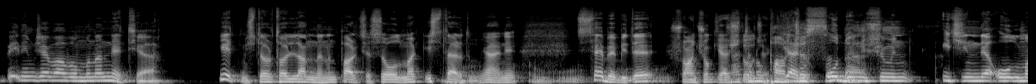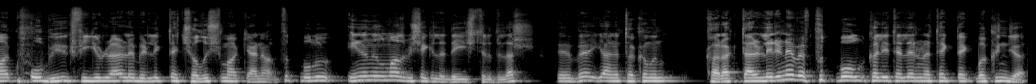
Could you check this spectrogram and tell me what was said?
Benim cevabım buna net ya. 74 Hollanda'nın parçası olmak isterdim. Yani sebebi de Şu an çok yaşlı Zaten o olacak. par- yani o da- dönüşümün içinde olmak, o büyük figürlerle birlikte çalışmak yani futbolu inanılmaz bir şekilde değiştirdiler. E, ve yani takımın karakterlerine ve futbol kalitelerine tek tek bakınca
